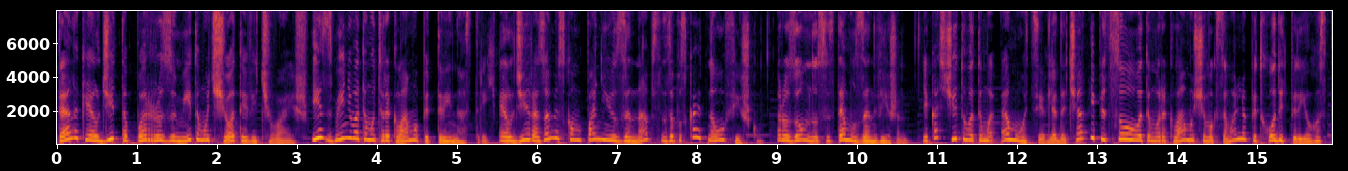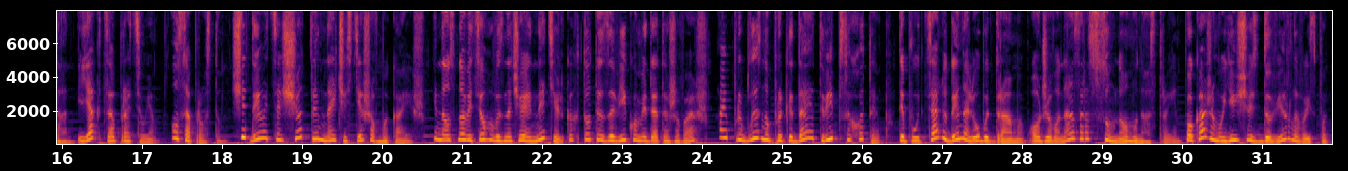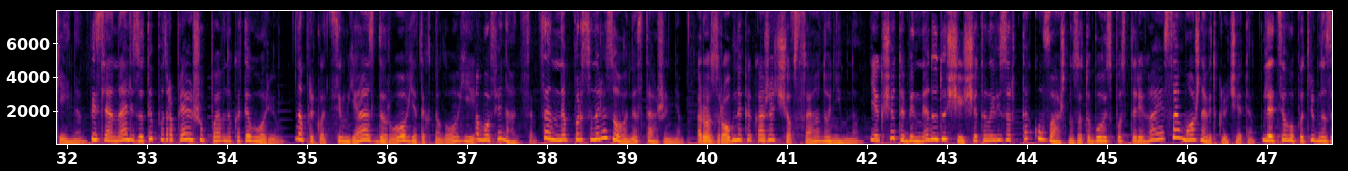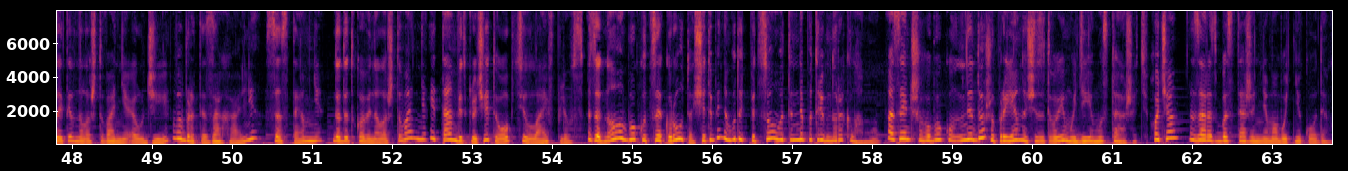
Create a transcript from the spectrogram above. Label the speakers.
Speaker 1: Телеки LG тепер розумітимуть, що ти відчуваєш, і змінюватимуть рекламу під твій настрій. LG разом із компанією Zenapps запускають нову фішку розумну систему Zen Vision, яка зчитуватиме емоції глядача і підсовуватиме рекламу, що максимально підходить під його стан. І як це працює? Усе просто ще дивиться, що ти найчастіше вмикаєш, і на основі цього визначає не тільки хто ти за віком і де ти живеш, а й приблизно прикидає твій психотип. Типу, ця людина любить драми, отже, вона зараз в сумному настрої. Покажемо їй щось довірливе і спокійне. Після аналізу ти потрапляєш у певну категорію, наприклад, сім'я, здоров'я, технології або фінанси. Це не персоналізоване стаження. Розробники кажуть, що все анонімно. Якщо тобі не до душі, що телевізор так уважно за тобою спостерігає, все можна відключити. Для цього потрібно зайти в налаштування LG, вибрати загальні, системні, додаткові налаштування і там відключити опцію Live Plus. З одного боку, це круто, що тобі не будуть підсовувати непотрібну рекламу. А з іншого боку, не дуже приємно, що за твоїми діями стежать. Хоча зараз без стеження, мабуть, нікуди.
